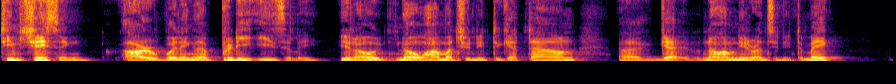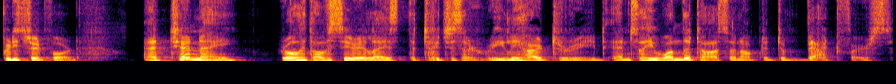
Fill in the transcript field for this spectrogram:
teams chasing are winning them pretty easily. You know, know how much you need to get down, uh, get know how many runs you need to make. Pretty straightforward. At Chennai, Rohit obviously realized the twitches are really hard to read, and so he won the toss and opted to bat first.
